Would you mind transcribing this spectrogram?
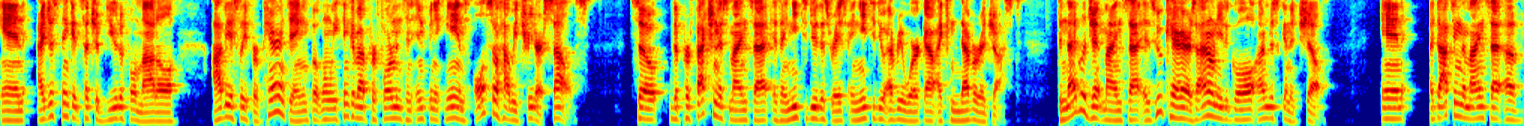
And I just think it's such a beautiful model, obviously for parenting, but when we think about performance in infinite games, also how we treat ourselves so the perfectionist mindset is I need to do this race. I need to do every workout. I can never adjust. The negligent mindset is who cares? I don't need a goal. I'm just going to chill. And adopting the mindset of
